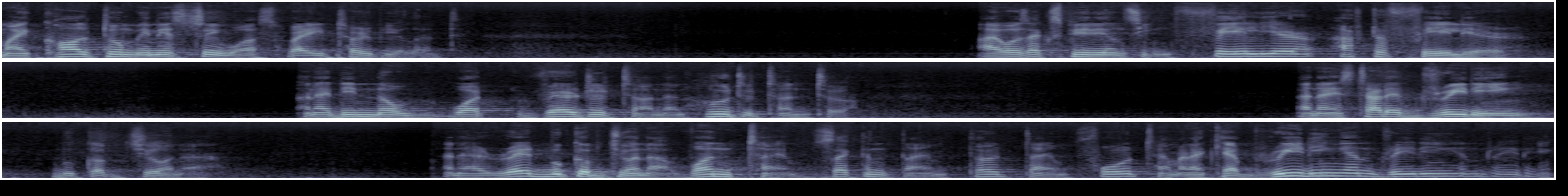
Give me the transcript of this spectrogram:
My call to ministry was very turbulent. I was experiencing failure after failure. And I didn't know what, where to turn and who to turn to. And I started reading book of Jonah. And I read book of Jonah one time, second time, third time, fourth time, and I kept reading and reading and reading.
